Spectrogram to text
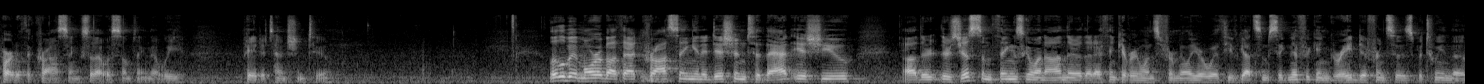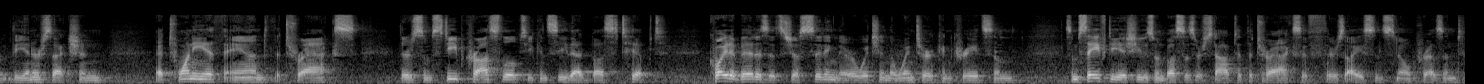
part of the crossing. So that was something that we paid attention to. A little bit more about that crossing. In addition to that issue, uh, there, there's just some things going on there that I think everyone's familiar with. You've got some significant grade differences between the, the intersection at 20th and the tracks. There's some steep cross slopes. You can see that bus tipped quite a bit as it's just sitting there, which in the winter can create some, some safety issues when buses are stopped at the tracks if there's ice and snow present.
